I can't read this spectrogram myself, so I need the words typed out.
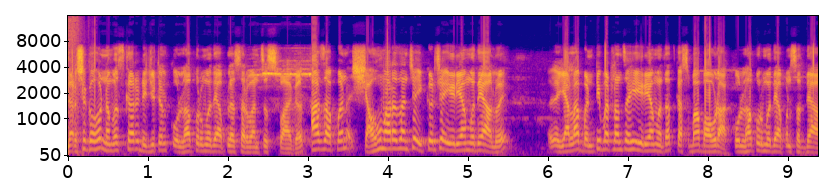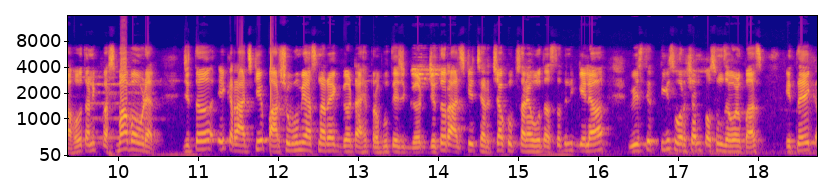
दर्शक हो नमस्कार. डिजिटल कोल्हापूरमध्ये आपल्या सर्वांचं स्वागत. आज आपण शाहू महाराजांच्या इकडच्या एरियामध्ये आलोय. याला बंटी पाटलांचा ही एरिया म्हणतात कसबा बावडा. कोल्हापूरमध्ये आपण सध्या आहोत आणि कसबा बावड्यात जिथं एक राजकीय पार्श्वभूमी असणारा एक गट आहे प्रभुतेज गट जिथं राजकीय चर्चा खूप साऱ्या होत असतात. आणि गेल्या वीस ते तीस वर्षांपासून जवळपास इथं एक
